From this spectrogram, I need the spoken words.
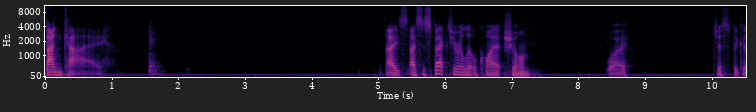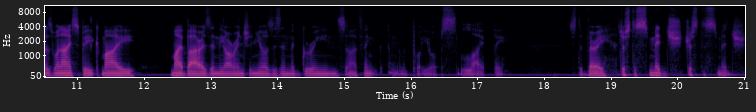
Bankai. I, I suspect you're a little quiet, Sean, Why? just because when I speak, my my bar is in the orange and yours is in the green. So I think I'm going to put you up slightly. Just a very, just a smidge, just a smidge.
